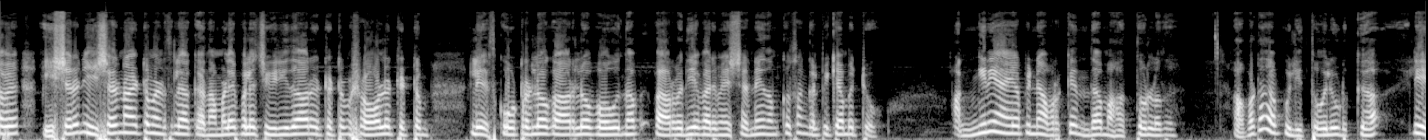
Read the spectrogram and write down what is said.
അപ്പോൾ ഈശ്വരൻ ഈശ്വരനായിട്ട് മനസ്സിലാക്കുക. നമ്മളെപ്പോലെ ചുരിദാർ ഇട്ടിട്ടും ഷോൾ ഇട്ടിട്ടും ഇല്ലേ സ്കൂട്ടറിലോ കാറിലോ പോകുന്ന പാർവതിയെ പരമേശ്വരനെ നമുക്ക് സങ്കല്പിക്കാൻ പറ്റുമോ അങ്ങനെയായാൽ പിന്നെ അവർക്ക് എന്താ മഹത്വമുള്ളത്? അവിടെ ആ അല്ലേ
